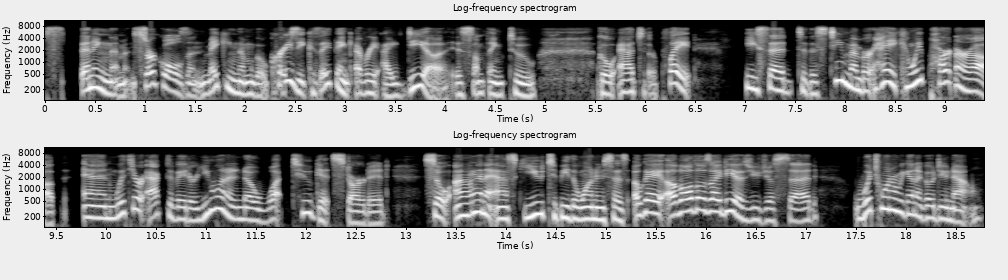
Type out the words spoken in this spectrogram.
spinning them in circles and making them go crazy because they think every idea is something to go add to their plate. He said to this team member, Hey, can we partner up? And with your activator, you want to know what to get started. So I'm going to ask you to be the one who says, Okay, of all those ideas you just said, which one are we going to go do now?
